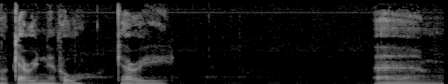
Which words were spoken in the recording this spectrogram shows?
Not Gary Neville. Gary. Um,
